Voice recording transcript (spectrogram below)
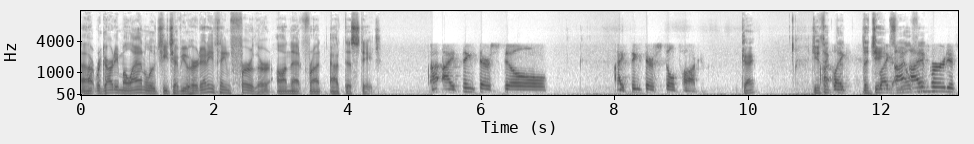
Uh, regarding Milan Lucic, have you heard anything further on that front at this stage? I, I think they're still. I think they're still talking. Okay. Do you think Uh, like the, the James like Neal I, thing? I've heard it's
